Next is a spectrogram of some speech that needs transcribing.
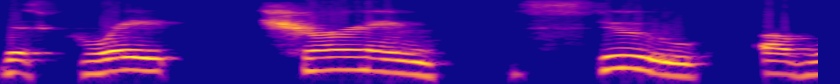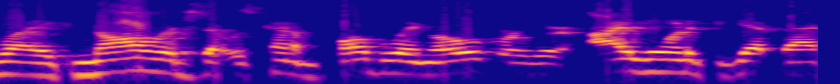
this great churning stew of like knowledge that was kind of bubbling over where I wanted to get back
